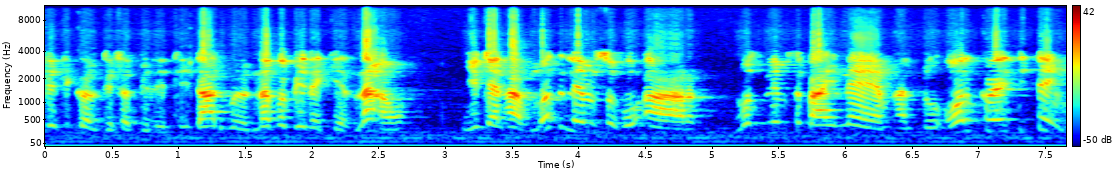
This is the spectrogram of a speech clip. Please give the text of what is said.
physical disability. That will never be the case. Now, you can have Muslims who are Muslims by name and do all crazy things,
